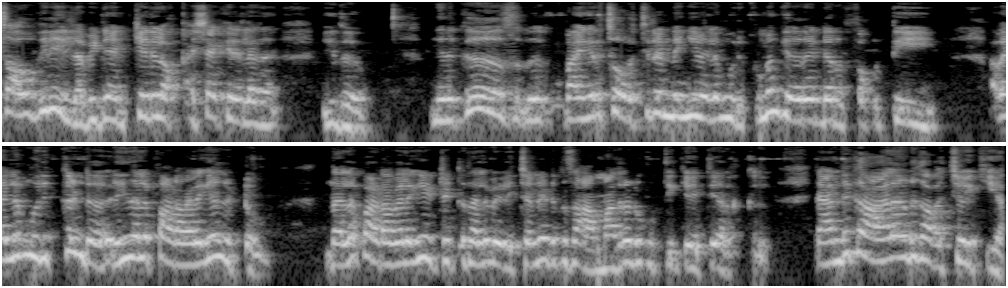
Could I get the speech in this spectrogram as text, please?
സൗകര്യമില്ല. പിന്നെ എനിക്കൊരു ലൊക്കേഷൻ ഉള്ളത് ഇത്. നിനക്ക് ഭയങ്കര ചൊറിച്ചിലുണ്ടെങ്കിൽ വല്ല മുരുക്കുമ്പം കയറി എന്റെ റിഫ കുട്ടി വല്ല മുരുക്കുണ്ട്. അല്ലെങ്കിൽ നല്ല പടവലക കിട്ടും. നല്ല പടവലക ഇട്ടിട്ട് നല്ല വെളിച്ചെണ്ണ എടുത്ത് സാമാനം കുത്തി കയറ്റി ഇറക്ക്. രണ്ട് കാലം കവച്ചു വയ്ക്കുക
